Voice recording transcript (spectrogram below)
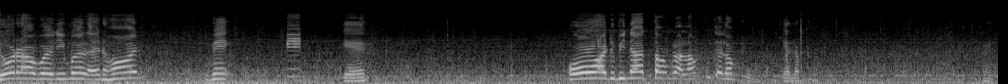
Dora will animal and horn. To make. Okay. Oh ada binatang pula. Lampu tak lampu? Okay lampu. Right.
